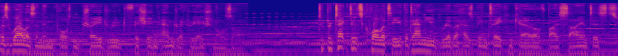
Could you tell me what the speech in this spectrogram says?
as well as an important trade route, fishing and recreational zone. To protect its quality, the Danube River has been taken care of by scientists,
